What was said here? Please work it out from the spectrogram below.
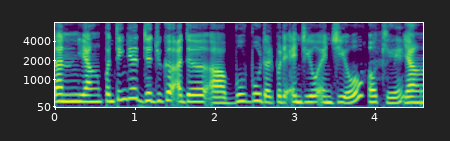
dan yang pentingnya dia juga ada uh, booth-booth daripada NGO-NGO okay okay. yang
